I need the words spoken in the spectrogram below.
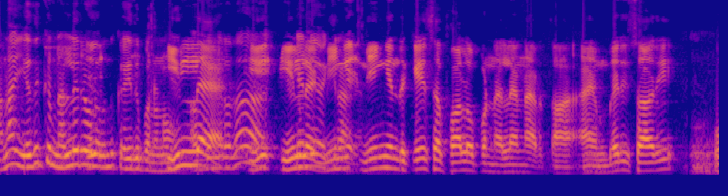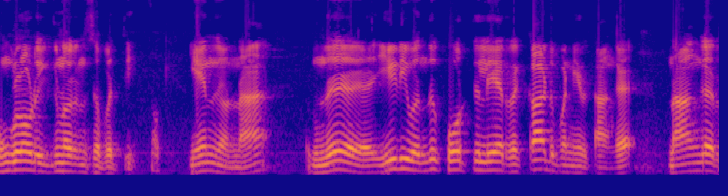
ஆனா எதுக்கு நள்ளிரவுல வந்து கைது பண்ணணும் இல்ல இல்ல நீங்க. நீங்க இந்த கேஸை ஃபாலோ பண்ணலன்னு அர்த்தம். ஐ எம் வெரி சாரி உங்களோட இக்னோரன்ஸை பத்தி. ஏன்னு சொன்னால் வந்து இடி வந்து கோர்ட்டிலேயே ரெக்கார்டு பண்ணியிருக்காங்க. நாங்கள்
